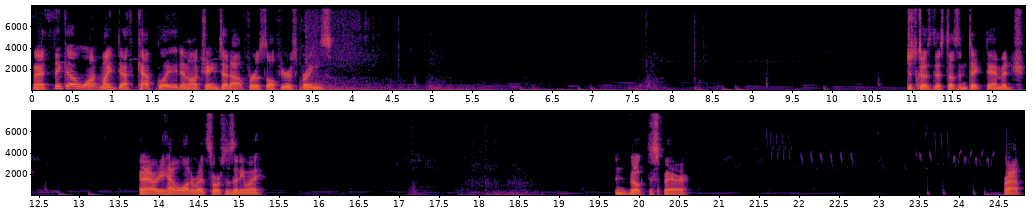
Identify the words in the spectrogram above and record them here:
And I think I want my Death Cap Glade, and I'll change that out for a Sulphurous Springs. Just because this doesn't take damage. And I already have a lot of red sources anyway. Invoke Despair. Crap.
